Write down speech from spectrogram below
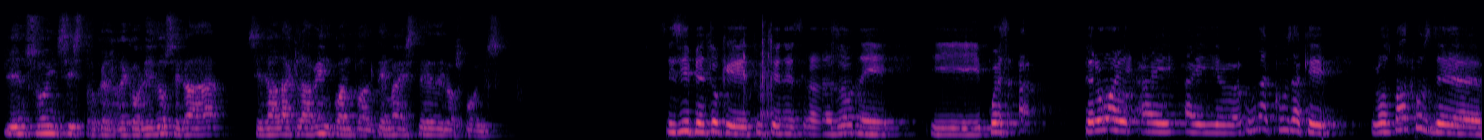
Pienso, insisto, que el recorrido será, será la clave en cuanto al tema este de los foils. Sí, sí, pienso que tú tienes razón y, y pues, ah, pero hay, hay, hay, uh, una cosa que los barcos de,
